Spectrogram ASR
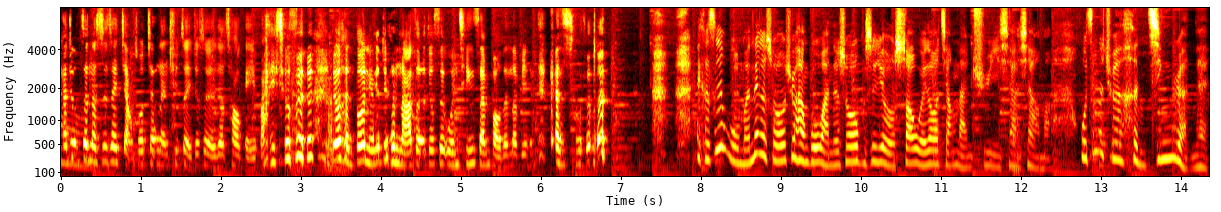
他就真的是在讲说江南区这里就是有一个超给白 就是有很多你会觉得拿着就是文青三宝在那边看书的人。哎、欸，可是我们那个时候去韩国玩的时候，不是也有稍微到江南区一下下吗？我真的觉得很惊人哎、欸！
